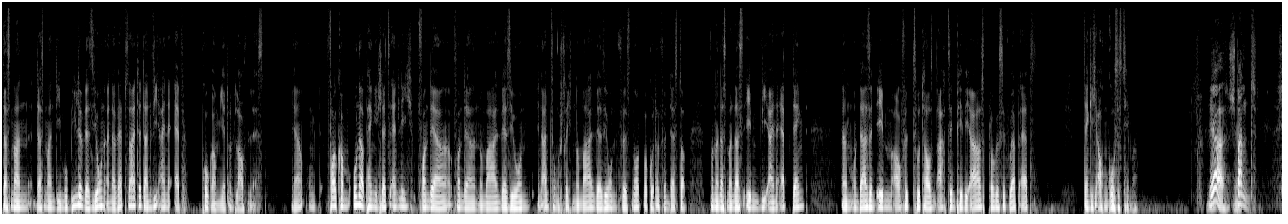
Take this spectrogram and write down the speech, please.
dass man, dass man die mobile Version einer Webseite dann wie eine App programmiert und laufen lässt. Ja, und vollkommen unabhängig letztendlich von der, von der normalen Version, in Anführungsstrichen normalen Version fürs Notebook oder für den Desktop, sondern dass man das eben wie eine App denkt. Ähm, und da sind eben auch für 2018 PWAs, Progressive Web Apps, denke ich, auch ein großes Thema. Ja, spannend. Ja.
